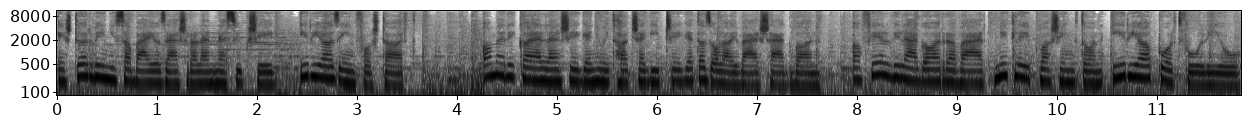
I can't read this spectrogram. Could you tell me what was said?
és törvényi szabályozásra lenne szükség, írja az Infostart. Amerika ellensége nyújthat segítséget az olajválságban. A félvilág arra vár, mit lép Washington, írja a portfólió.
